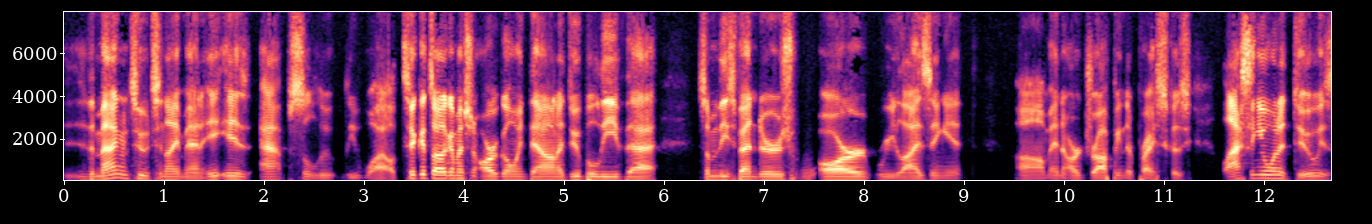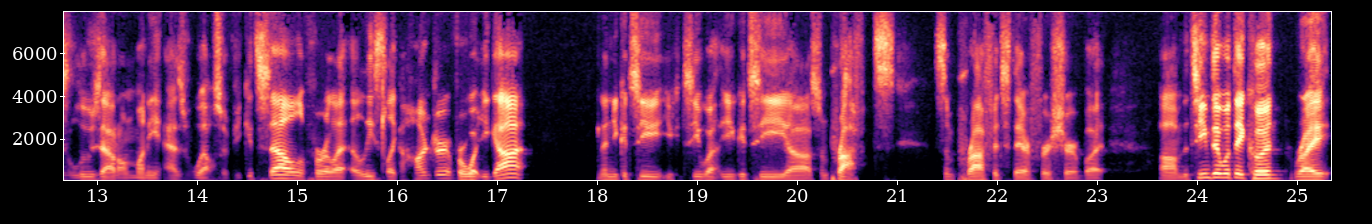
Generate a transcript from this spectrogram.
the magnitude tonight, man, it is absolutely wild. Tickets, like I mentioned, are going down. I do believe that some of these vendors are realizing it um, and are dropping their price because last thing you want to do is lose out on money as well. So if you could sell for at least like a hundred for what you got, then you could see you could see what you could see uh, some profits, some profits there for sure. But um, the team did what they could, right?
